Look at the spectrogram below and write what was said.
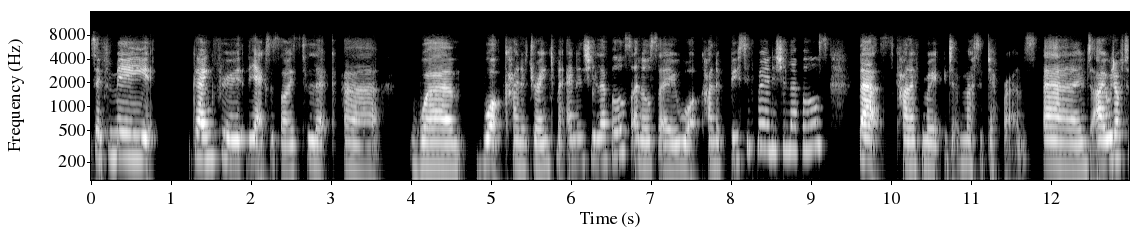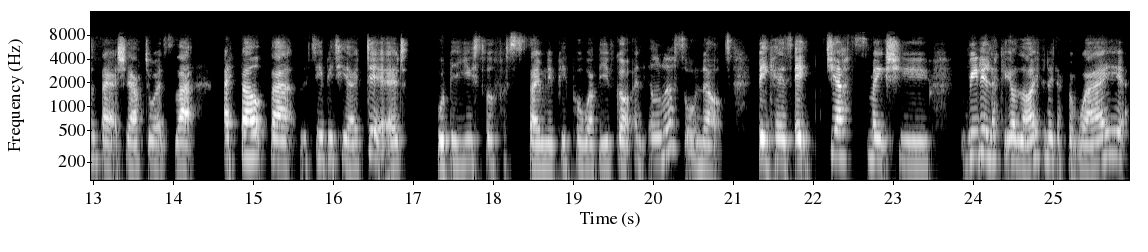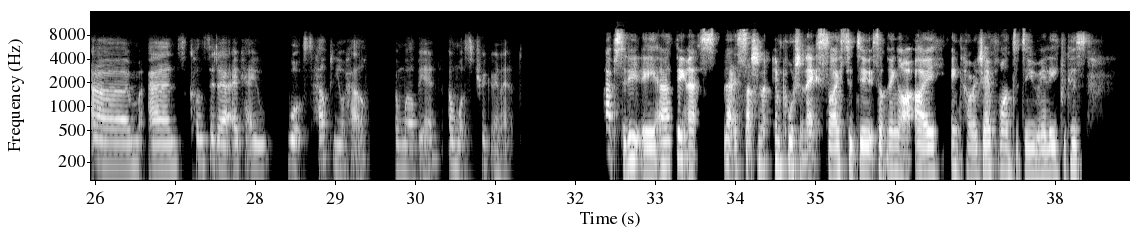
So for me, going through the exercise to look at were what kind of drained my energy levels and also what kind of boosted my energy levels that's kind of made a massive difference and i would often say actually afterwards that i felt that the cbt i did would be useful for so many people, whether you've got an illness or not, because it just makes you really look at your life in a different way um, and consider okay, what's helping your health and well-being and what's triggering it. Absolutely. And I think that's that is such an important exercise to do. It's something I, I encourage everyone to do really, because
